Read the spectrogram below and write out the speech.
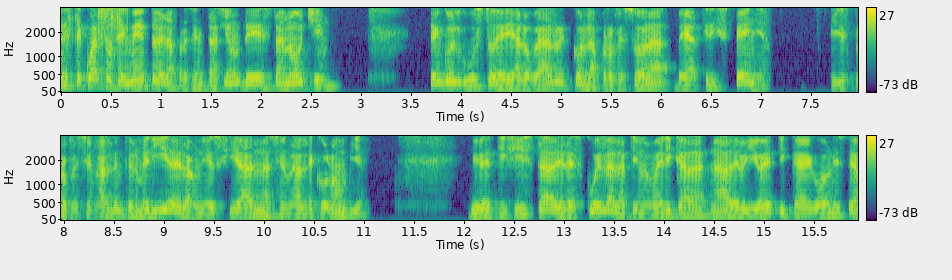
En este cuarto segmento de la presentación de esta noche, tengo el gusto de dialogar con la profesora Beatriz Peña. Ella es profesional de enfermería de la Universidad Nacional de Colombia, bioeticista de la Escuela Latinoamericana de Bioética de Gones de,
